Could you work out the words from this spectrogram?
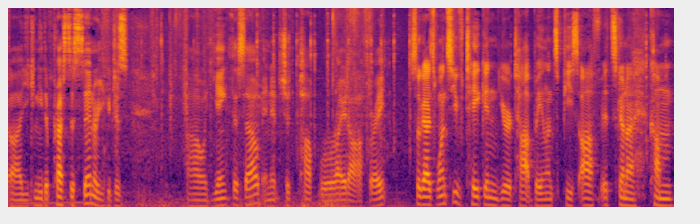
uh, you can either press this in or you could just uh, yank this out and it should pop right off, right? So guys, once you've taken your top valance piece off, it's gonna come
